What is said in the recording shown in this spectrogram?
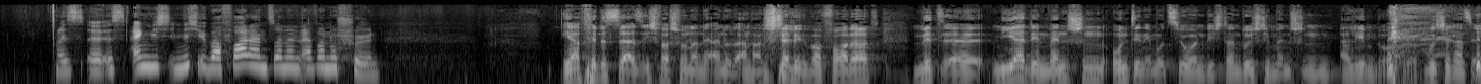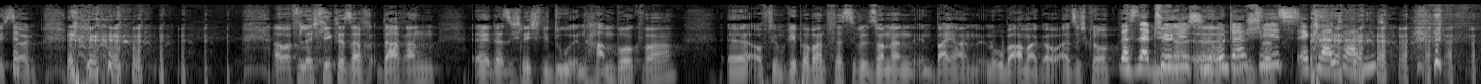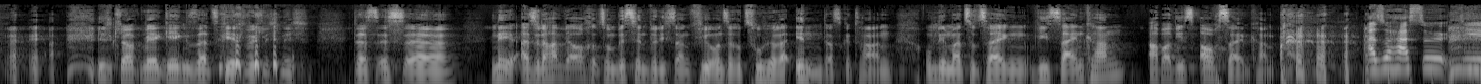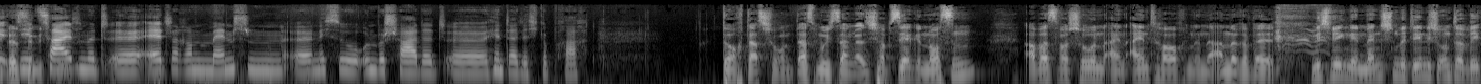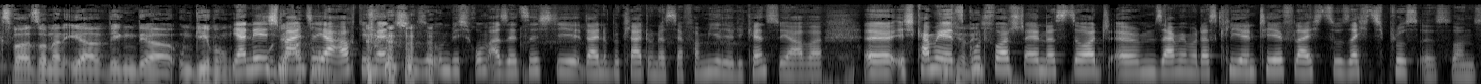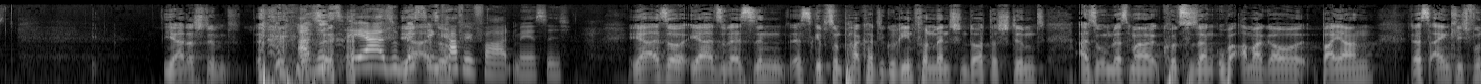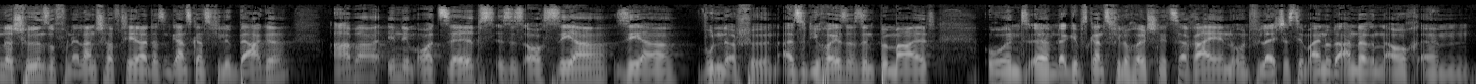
es äh, ist eigentlich nicht überfordernd, sondern einfach nur schön. Ja, findest du, also ich war schon an der einen oder anderen Stelle überfordert mit äh, mir, den Menschen und den Emotionen, die ich dann durch die Menschen erleben durfte. muss ich ja ganz ehrlich sagen. Aber vielleicht liegt das auch daran, äh, dass ich nicht wie du in Hamburg war, äh, auf dem Reeperbahn-Festival, sondern in Bayern, in Oberammergau. Also ich glaube, das ist natürlich mehr, äh, ein Unterschied, eklatant. ja, ich glaube, mehr Gegensatz geht wirklich nicht. Das ist äh, Nee, also da haben wir auch so ein bisschen, würde ich sagen, für unsere ZuhörerInnen das getan, um denen mal zu zeigen, wie es sein kann, aber wie es auch sein kann. Also hast du die, die Zeit gut. mit äh, älteren Menschen äh, nicht so unbeschadet äh, hinter dich gebracht? Doch, das schon, das muss ich sagen. Also ich habe sehr genossen, aber es war schon ein Eintauchen in eine andere Welt. Nicht wegen den Menschen, mit denen ich unterwegs war, sondern eher wegen der Umgebung. Ja, nee, ich meinte Atmung. ja auch die Menschen so um dich rum. Also jetzt nicht die deine Begleitung, das ist ja Familie, die kennst du ja, aber äh, ich kann mir die jetzt gut ich. vorstellen, dass dort, ähm, sagen wir mal, das Klientel vielleicht so 60 plus ist sonst. Ja, das stimmt. Also es ist eher so ein bisschen ja, also, Kaffeefahrtmäßig. Ja, also ja, also da sind es gibt so ein paar Kategorien von Menschen dort, das stimmt. Also um das mal kurz zu sagen, Oberammergau, Bayern, das ist eigentlich wunderschön so von der Landschaft her, da sind ganz ganz viele Berge, aber in dem Ort selbst ist es auch sehr sehr wunderschön. Also die Häuser sind bemalt und ähm, da gibt's ganz viele Holzschnitzereien und vielleicht ist dem einen oder anderen auch ähm,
